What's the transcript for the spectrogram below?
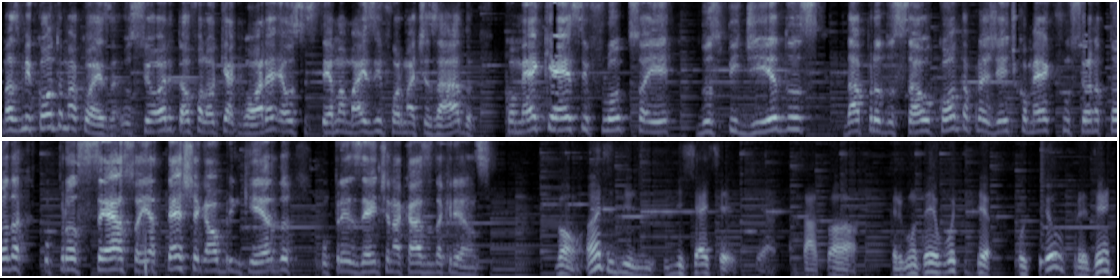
Mas me conta uma coisa, o senhor então falou que agora é o sistema mais informatizado. Como é que é esse fluxo aí dos pedidos da produção. Conta pra gente como é que funciona todo o processo aí até chegar o brinquedo, o presente na casa da criança. Bom, antes de iniciar essa sua pergunta aí, eu vou te dizer, o teu presente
